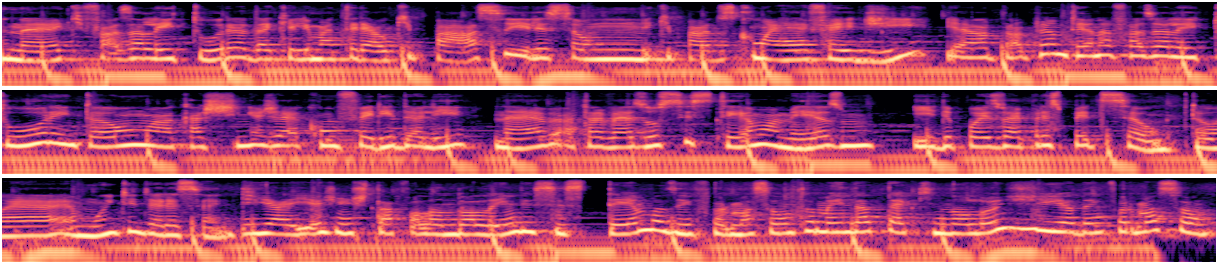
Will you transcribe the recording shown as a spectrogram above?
né, que faz a leitura daquele material que passa e eles são equipados com RFID e a própria antena faz a leitura, então a caixinha já é conferida ali né, através do sistema mesmo, e depois vai para expedição. Então é, é, muito interessante. E aí a gente está falando além desses temas de informação também da tecnologia da informação,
